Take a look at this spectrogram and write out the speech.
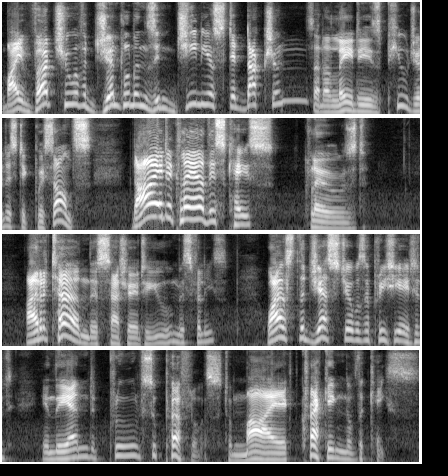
By virtue of a gentleman's ingenious deductions and a lady's pugilistic puissance, I declare this case closed. I return this sachet to you, Miss Felice. Whilst the gesture was appreciated, in the end it proved superfluous to my cracking of the case.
